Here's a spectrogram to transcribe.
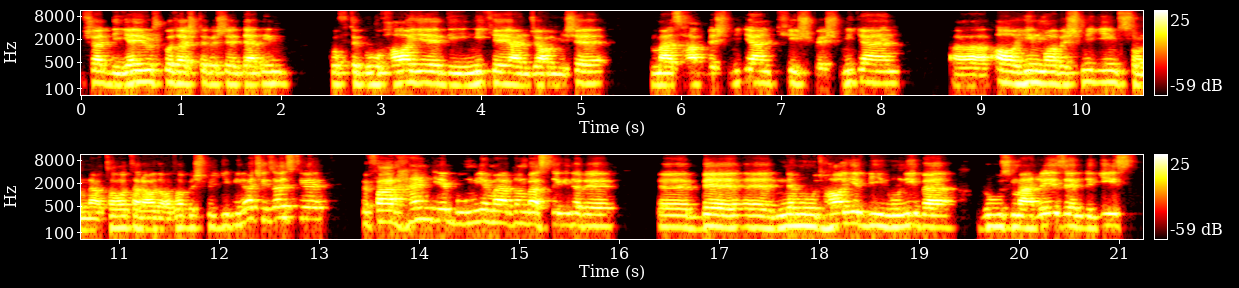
شاید دیگری روش گذاشته بشه در این گفتگوهای دینی که انجام میشه مذهب بهش میگن کیش بهش میگن آین ما بهش میگیم سنت ها ترادات ها بهش میگیم. اینا چیزهاییست که به فرهنگ بومی مردم بستگی داره به نمودهای بیرونی و روزمره زندگی است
